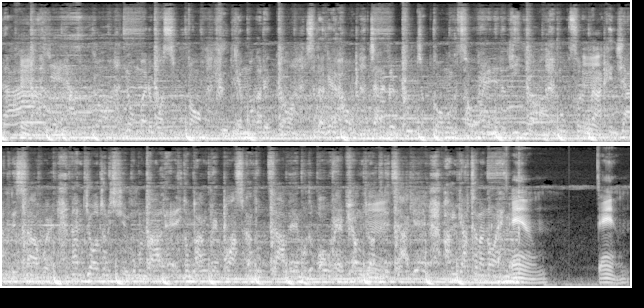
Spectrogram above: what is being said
No matter what's wrong 그게 뭐가 됐건 새벽의 호 자락을 붙잡고 뭔가 토해내는 기억 목소리 막힌 자들의 사회 난 여전히 신문을 말해 이건 방패 과수가 독답해 모두 오해 편견들의 타겟 반갑잖아 너의 Damn. Damn.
